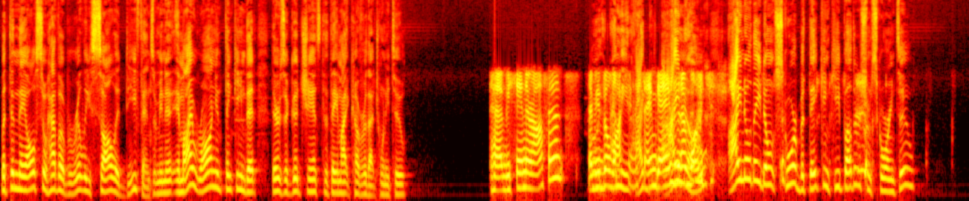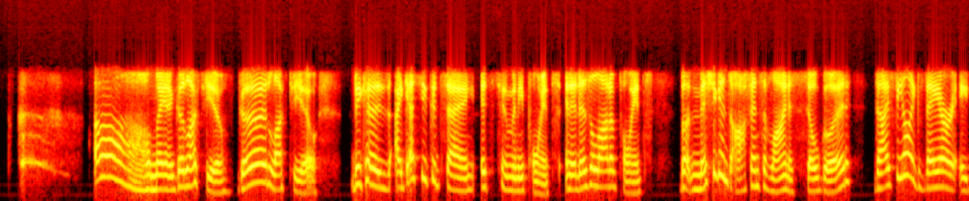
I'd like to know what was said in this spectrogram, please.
But then they also have a really solid defense. I mean, am I wrong in thinking that there's a good chance that they might cover that 22? Have you seen their offense? Have you been watching I mean, the same games I that I'm watching? I know they don't score, but they can keep others from scoring too. Oh man, good luck to you. Good luck to you. Because I guess you could say it's too many points, and it is a lot of points. But Michigan's offensive line is so good that I feel like they are a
